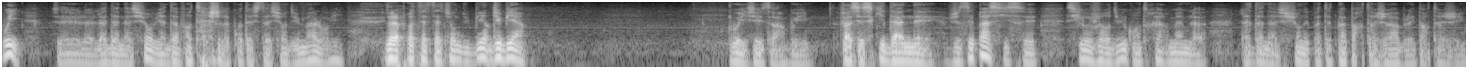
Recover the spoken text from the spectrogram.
Oui, la damnation vient davantage de la protestation du mal, oui. De la protestation du bien. Du bien, oui, c'est ça, oui. Enfin, c'est ce qui damnait. Je ne sais pas si, si aujourd'hui, au contraire, même la, damnation n'est peut-être pas partageable et partagée.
